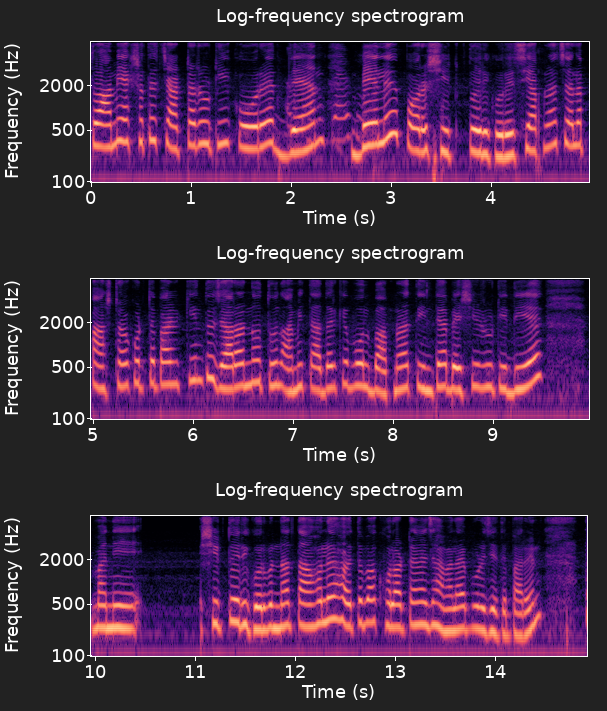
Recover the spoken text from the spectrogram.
তো আমি একসাথে চারটা রুটি করে দেন বেলে পরে শিট তৈরি করেছি। আপনারা চাইলে পাঁচটাও করতে পারেন, কিন্তু যারা নতুন, আমি তাদেরকে বলব আপনারা তিনটা বেশি রুটি দিয়ে মানে শীট তৈরি করবেন না, তাহলে হয়তো বা খোলার টাইমে ঝামেলায় পড়ে যেতে পারেন। তো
